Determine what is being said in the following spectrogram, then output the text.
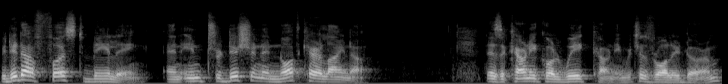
We did our first mailing, and in tradition in North Carolina, there's a county called Wake County, which is Raleigh Durham.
